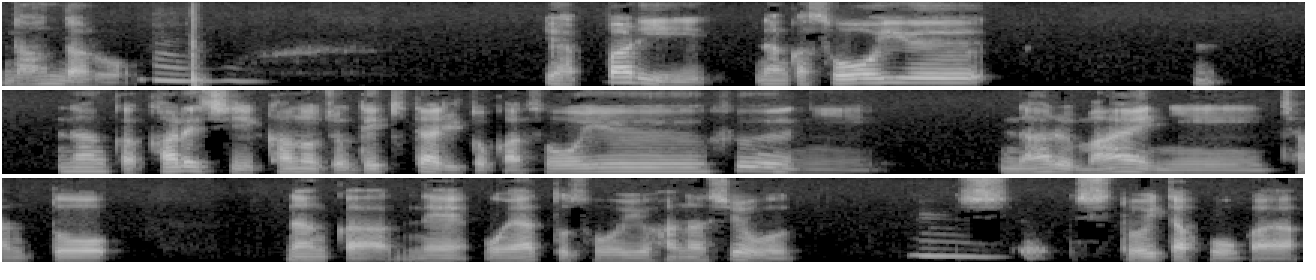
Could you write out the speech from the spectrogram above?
なんだろう。うんやっぱりなんかそういうなんか彼氏彼女できたりとかそういう風になる前にちゃんとなんかね親とそういう話をうん。し,、しといた方が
